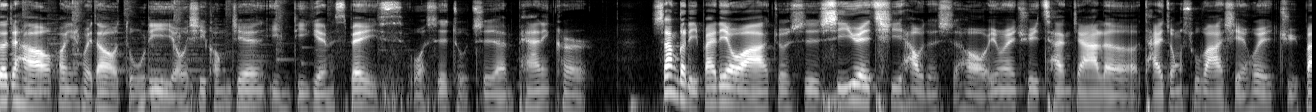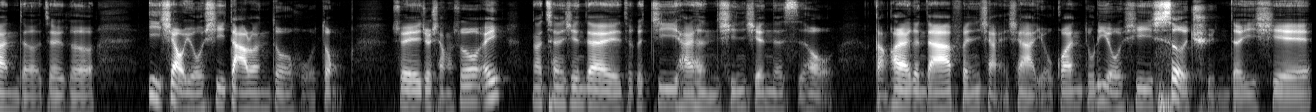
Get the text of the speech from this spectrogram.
大家好，欢迎回到独立游戏空间 Indie Game Space，我是主持人 Panicer。上个礼拜六啊，就是十一月七号的时候，因为去参加了台中书法协会举办的这个艺校游戏大乱斗活动，所以就想说，哎，那趁现在这个记忆还很新鲜的时候，赶快来跟大家分享一下有关独立游戏社群的一些。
